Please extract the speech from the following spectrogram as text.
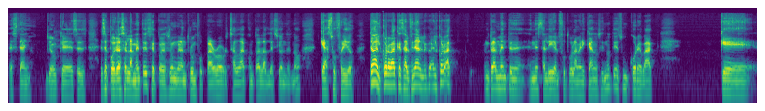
este año. Yo creo que ese, ese podría ser la mente, ese puede ser un gran triunfo para Robert Salah con todas las lesiones, ¿no? Que ha sufrido. El tema del coreback es al final, el coreback realmente en esta liga, el fútbol americano, si no tienes un coreback que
